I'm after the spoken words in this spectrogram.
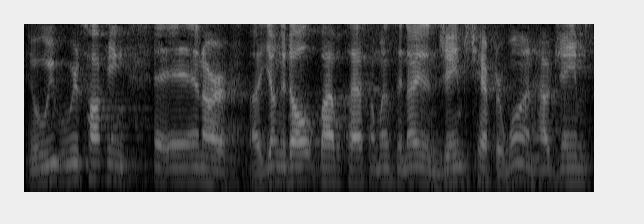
You know, we, we were talking in our uh, young adult Bible class on Wednesday night in James chapter 1 how James,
